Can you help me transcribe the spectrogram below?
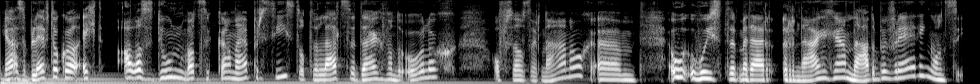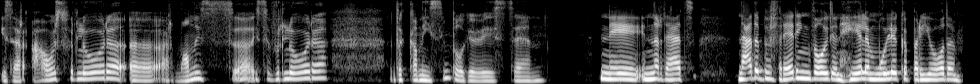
Ja, ze blijft ook wel echt alles doen wat ze kan, hè? precies, tot de laatste dagen van de oorlog. Of zelfs daarna nog. Um, hoe, hoe, is het met haar erna gegaan, na de bevrijding? Want ze is haar ouders verloren, uh, haar man is, uh, is ze verloren. Dat kan niet simpel geweest zijn. Nee, inderdaad. Na de bevrijding volgde een hele moeilijke periode.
